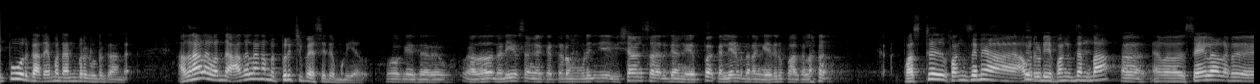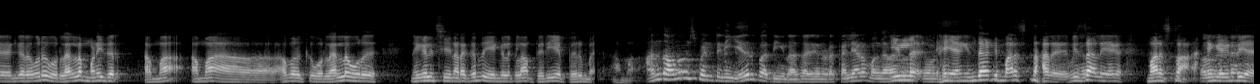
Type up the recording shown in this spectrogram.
இப்பவும் இருக்குது அதே மாதிரி நண்பர்கள் இருக்காங்க. அதனால் வந்து அதெல்லாம் நம்ம பிரித்து பேசிட முடியாது. Okay sir. அதாவது நடிகர் சங்க கட்டடம் முடிஞ்சு விஷால் சார் இருக்காங்க. எப்போ கல்யாணத்தை நாங்கள் எதிர்பார்க்கலாம்? ஃபஸ்ட்டு ஃபங்க்ஷனே அவருடைய ஃபங்க்ஷன் தான். செயலாளருங்கிறவர் ஒரு நல்ல மனிதர். அம்மா அம்மா அவருக்கு ஒரு நல்ல ஒரு நிகழ்ச்சி நடக்கிறது எங்களுக்கெல்லாம் பெரிய பெருமை. ஆமாம் அந்த அனௌன்ஸ்மெண்ட் நீங்க எதிர்பார்த்தீங்களா சார்? என்னோட கல்யாணம் அங்க இல்ல. இந்த வாட்டி மறைச்சிட்டாரு. விசால் மறைச்சிட்டான். எங்க வீட்டையே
